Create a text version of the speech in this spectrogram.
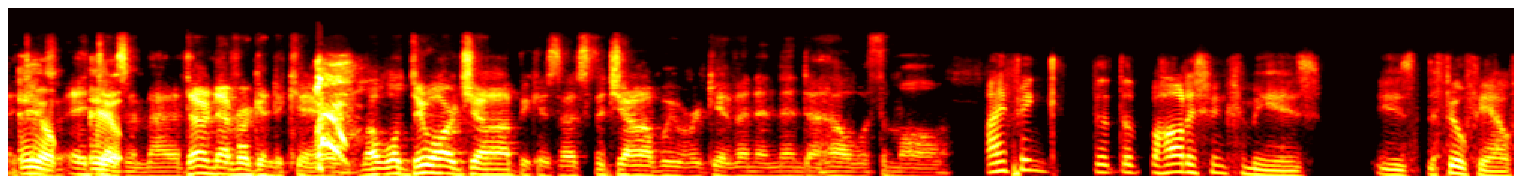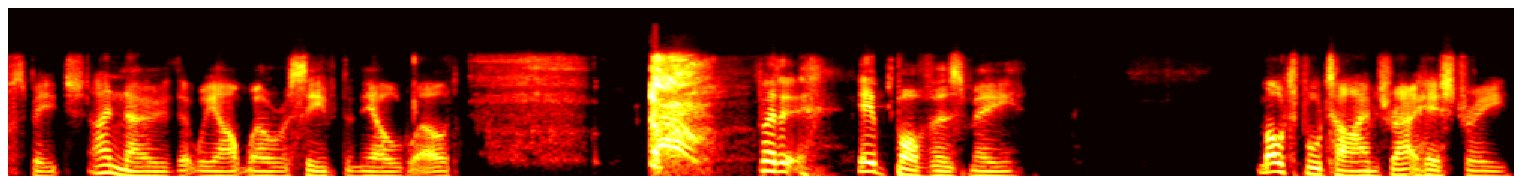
it Hey, doesn't, it hey, doesn't matter. They're never going to care. but we'll do our job because that's the job we were given, and then to hell with them all. I think that the hardest thing for me is is the filthy elf speech. I know that we aren't well received in the old world, but it, it bothers me. Multiple times throughout history,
